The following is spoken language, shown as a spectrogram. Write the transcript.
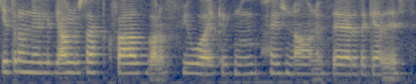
getur hann ekki alveg sagt hvað var að fljúa í gegnum hausin á honum þegar þetta gerðist.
